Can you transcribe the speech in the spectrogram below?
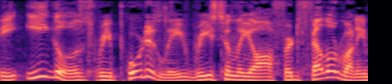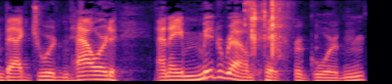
The Eagles reportedly recently offered fellow running back Jordan Howard and a mid round pick for Gordon.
